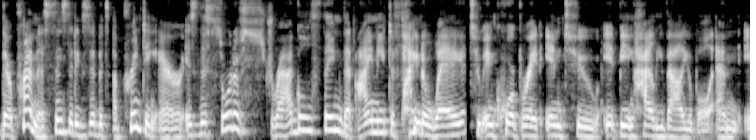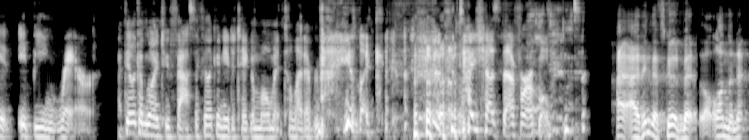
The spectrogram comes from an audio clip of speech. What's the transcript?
Their premise, since it exhibits a printing error, is this sort of straggle thing that I need to find a way to incorporate into it being highly valuable and it, it being rare. I feel like I'm going too fast. I feel like I need to take a moment to let everybody like digest that for a moment. I, I think that's good, but on the ne-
